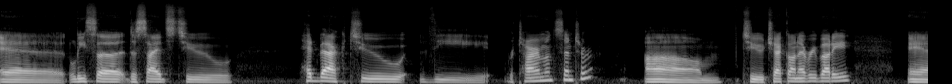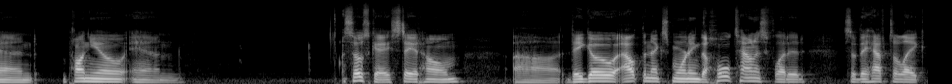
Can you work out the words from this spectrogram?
uh, Lisa decides to head back to the retirement center um, to check on everybody, and Ponyo and Sosuke stay at home. Uh, they go out the next morning. The whole town is flooded, so they have to like.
